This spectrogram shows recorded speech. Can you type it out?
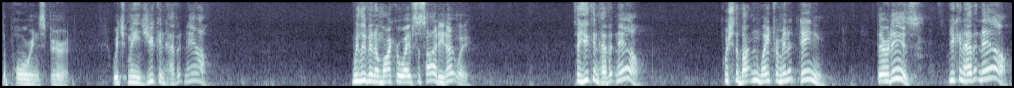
the poor in spirit, which means you can have it now. We live in a microwave society, don't we? So you can have it now. Push the button, wait for a minute, ding. There it is. You can have it now.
